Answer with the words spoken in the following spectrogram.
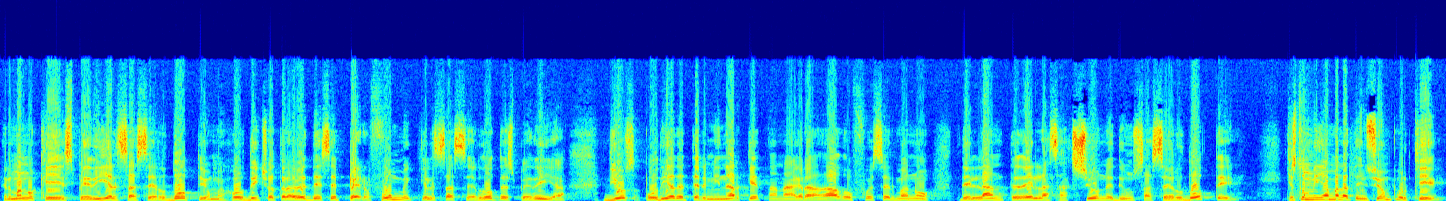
hermano, que expedía el sacerdote, o mejor dicho, a través de ese perfume que el sacerdote expedía, Dios podía determinar qué tan agradado fuese, hermano, delante de las acciones de un sacerdote. Y esto me llama la atención porque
